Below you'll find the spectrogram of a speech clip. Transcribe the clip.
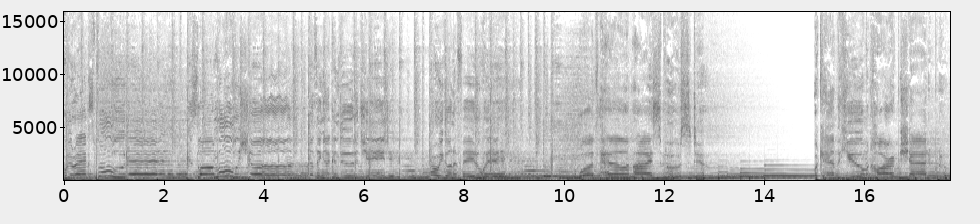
We're exploding in slow motion. Nothing I can do to change it. Are we gonna fade away? What the hell am I supposed to do? Why can't the human heart be shattered proof?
